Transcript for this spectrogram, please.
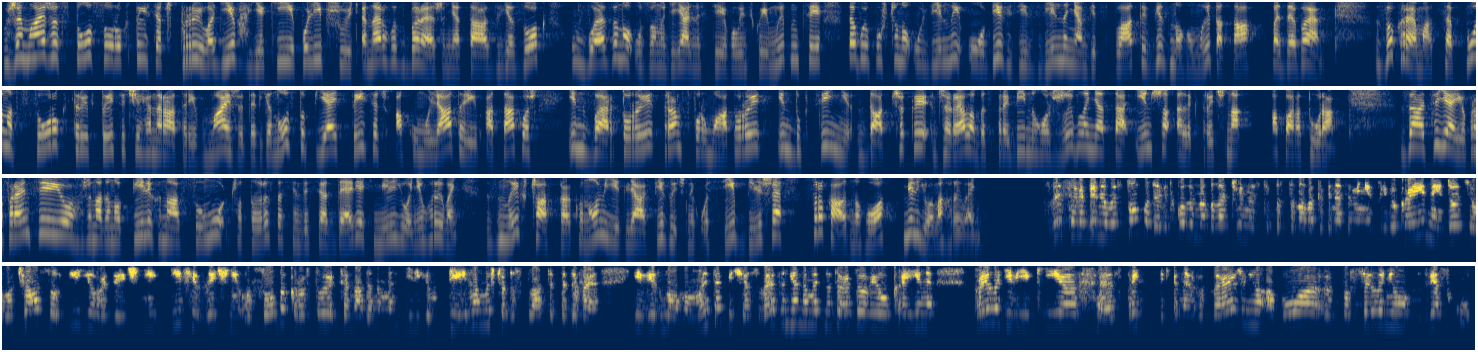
Вже майже 140 тисяч приладів, які поліпшують енергозбереження та зв'язок, увезено у зону діяльності Волинської митниці та випущено у вільний обіг зі звільненням від сплати ввізного мита та ПДВ. Зокрема, це понад 43 тисячі генераторів, майже 95 тисяч акумуляторів, а також інвертори, трансформатори, індукційні датчики, джерела безперебійного живлення та інша електрична апаратура. За цією преференцією вже надано пільг на суму 479 мільйонів гривень. З них частка економії для фізичних осіб більше 41 мільйона гривень. Середини листопада, відколи набула чинності постанова Кабінету міністрів України, і до цього часу і юридичні, і фізичні особи користуються наданими їм пільгами щодо сплати ПДВ і ввізного мита під час ввезення на митну територію України приладів, які е, сприяють енергозбереженню або е, посиленню зв'язку.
